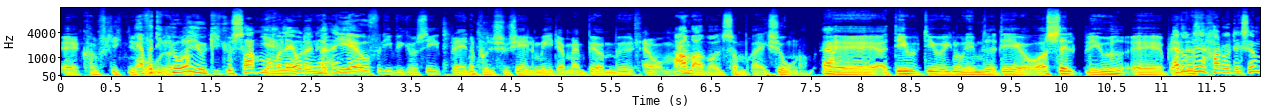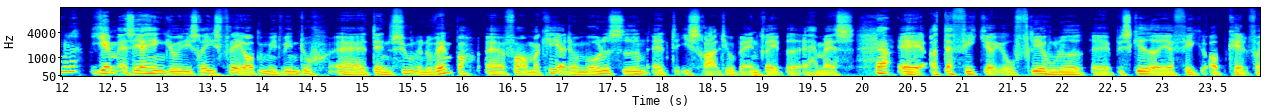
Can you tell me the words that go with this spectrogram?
øh, konfliktniveauet. Ja, for det gjorde I jo, gik jo sammen ja, om at lave den her, og det er jo, fordi vi kan jo se blandt andet på de sociale medier, man bliver mødt af nogle meget, meget voldsomme reaktioner. Ja. Øh, og det er, jo, det er jo ikke nogen hemmelighed. Det er jo også selv blevet. Øh, er du det? Har du et eksempel på det? Jamen, altså, jeg hængte jo et israelsk flag op i mit vindue øh, den 7. november, øh, for at markere, at det var en måned siden, at Israel jo blev angrebet af Hamas. Ja. Øh, og der fik jeg jo flere hundrede øh, beskeder. Jeg fik opkald fra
